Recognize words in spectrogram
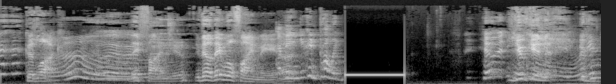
Good luck. Ooh. They find you. No, they will find me. I mean, uh, you can probably. you can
